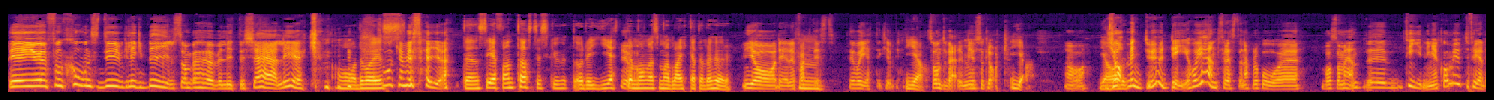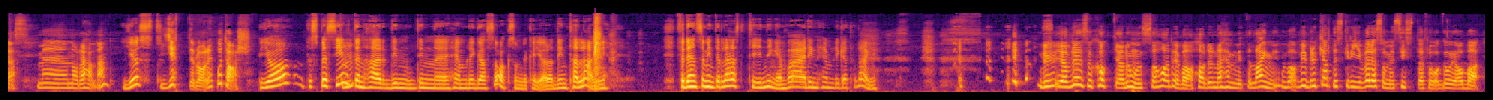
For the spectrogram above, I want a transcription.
Det är ju en funktionsduglig bil som behöver lite kärlek. Ja, det var ju, Så kan vi säga. den ser fantastisk ut och det är jättemånga som har likat, eller hur? Ja, det är det faktiskt. Det var jättekul. Ja. Sånt värmer ju såklart. Ja. Ja, Ja, ja det- men du, det har ju hänt förresten apropå eh, vad som har hänt. Eh, Tidningen kom ut i fredags med Norra Halland. Just. Jättebra reportage. Ja, speciellt den här din, din eh, hemliga sak som du kan göra, din talang. För den som inte läst tidningen, vad är din hemliga talang? Du, jag blev så chockad när hon sa det bara, har du någon hemlig talang? Bara, vi brukar alltid skriva det som en sista fråga och jag bara,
